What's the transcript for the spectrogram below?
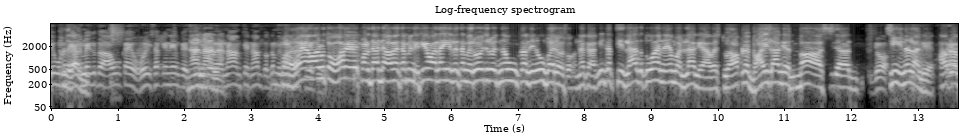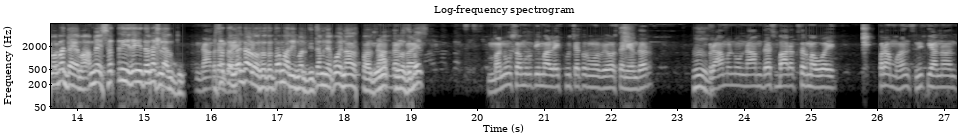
એવું નથી. મેં કીધું આવું કઈ હોઈ શકે ને એમ કે ના, સિંહ ના, તો ના. નામ છે નામ તો ગમે હોય વાળું તો હોય પણ દાદા હવે તમે કેવા લાગી એટલે તમે રોજ રોજ નવું કરીને ઊભા રહ્યો છો. નકર હકીકતથી લાગતું હોય ને એમ જ લાગે આ વસ્તુ. આપણે ભાઈ લાગે બા સિંહ ન લાગે. આપણામાં બધા એમાં અમે છત્રી સહી તો નથી લાગતું. લગાડો છો તો તમારી મરજી. તમને કોઈ ના પાડતું રોકતું નથી. બસ. મનુ સમૃદ્ધિમાં લખ્યું ચતુર્મ વ્યવસ્થાની અંદર. બ્રાહ્મણનું નામ દસ બાર અક્ષરમાં હોય. પરમહંસ નિત્યાનંદ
